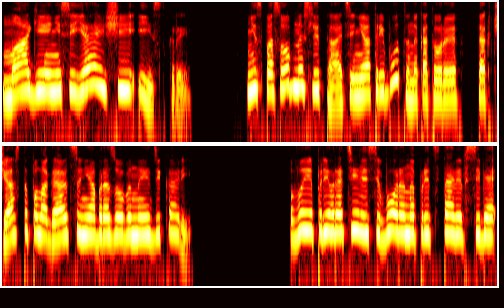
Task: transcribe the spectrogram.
Магия не сияющие искры, не способность летать и не атрибуты, на которые так часто полагаются необразованные дикари. Вы превратились в ворона, представив себя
